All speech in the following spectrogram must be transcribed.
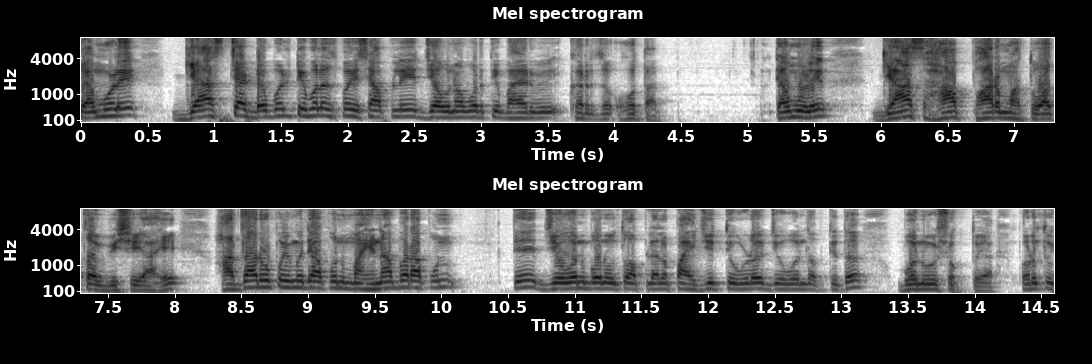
त्यामुळे गॅसच्या डबल टेबलच पैसे आपले जेवणावरती बाहेर खर्च होतात. त्यामुळे गॅस हा फार महत्त्वाचा विषय आहे. हजार रुपयेमध्ये आपण महिनाभर आपण ते जेवण बनवतो आपल्याला पाहिजे तेवढं जेवण तिथं बनवू शकतो. या परंतु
